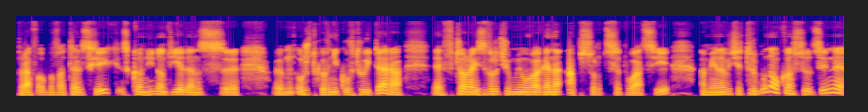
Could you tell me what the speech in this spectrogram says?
praw obywatelskich. Skądinąd jeden z użytkowników Twittera e, wczoraj zwrócił mi uwagę na absurd sytuacji, a mianowicie Trybunał Konstytucyjny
